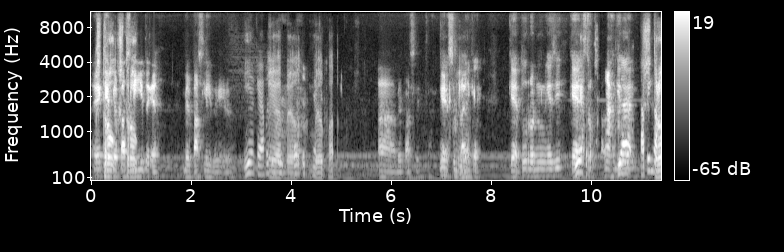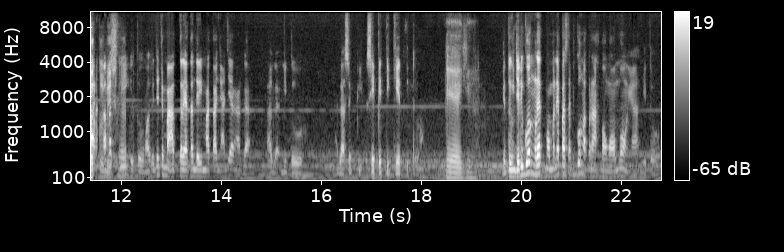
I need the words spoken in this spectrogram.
Eh, Stroke, kayak bel pasli stroke. gitu ya. Bel pasli gitu. Iya kayak apa sih? Iya, Gua bel, bel pak. Ah, bel pasli itu. Kayak iya. sebelahnya kayak kayak turun nggak sih? Kayak stroke setengah gitu Iya, kan. tapi nggak parah bisa. sih gitu. Maksudnya cuma kelihatan dari matanya aja yang agak agak gitu, agak sepi, sipit dikit gitu. Iya, iya. Gitu. Jadi gua ngeliat momennya pas, tapi gua nggak pernah mau ngomong ya gitu.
